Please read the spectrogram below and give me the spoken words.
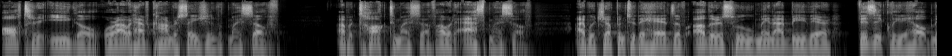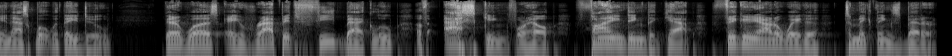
alter ego, where I would have conversations with myself. I would talk to myself. I would ask myself. I would jump into the heads of others who may not be there physically to help me and ask what would they do. There was a rapid feedback loop of asking for help, finding the gap, figuring out a way to, to make things better.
